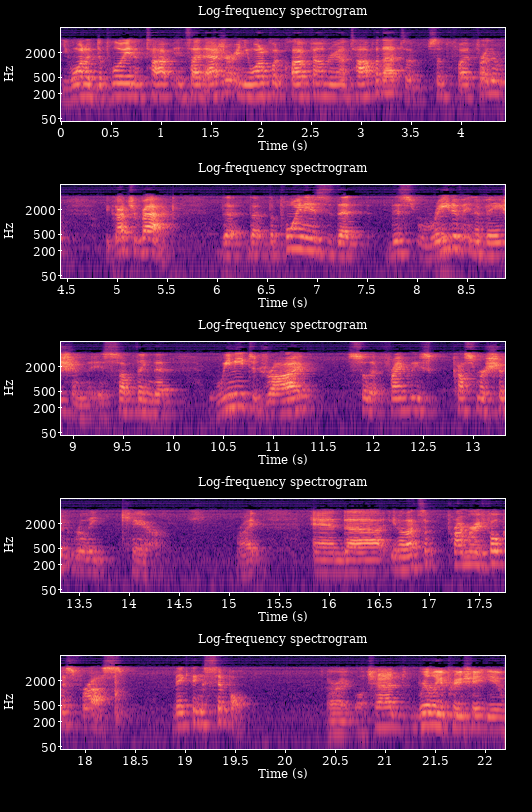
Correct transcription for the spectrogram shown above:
You want to deploy it in top, inside Azure and you want to put Cloud Foundry on top of that to simplify it further? We got your back. The, the, the point is that this rate of innovation is something that we need to drive so that frankly customers shouldn't really care, right? And uh, you know that's a primary focus for us. Make things simple. All right. Well, Chad, really appreciate you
